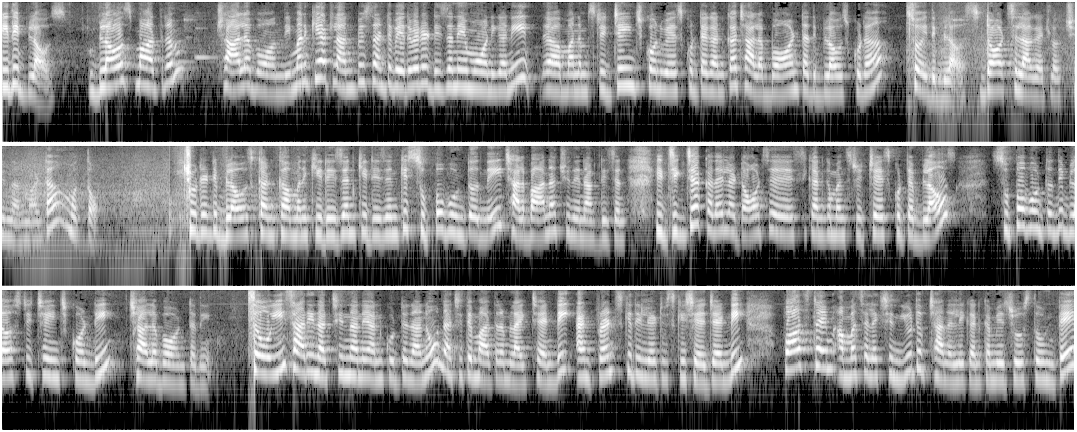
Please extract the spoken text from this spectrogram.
ఇది బ్లౌజ్. బ్లౌజ్ మాత్రం చాలా బాగుంది. మనకి అట్లా అనిపిస్తుంది అంటే వేరే వేరే డిజైన్ ఏమో అని కానీ మనం స్టిచ్ చేయించుకొని వేసుకుంటే కనుక చాలా బాగుంటుంది బ్లౌజ్ కూడా. సో ఇది బ్లౌజ్. డాట్స్ లాగా ఇట్లా వచ్చింది అనమాట మొత్తం. చూడండి బ్లౌజ్ కనుక మనకి డిజైన్కి డిజైన్కి సూపర్ ఉంటుంది. చాలా బాగా నచ్చింది నాకు డిజైన్. ఈ జిగ్జాగ్ కదా ఇలా డాట్స్ వేసి కనుక మనం స్టిచ్ చేసుకుంటే బ్లౌజ్ సూపర్ ఉంటుంది. బ్లౌజ్ స్టిచ్ చేయించుకోండి. చాలా బాగుంటుంది. సో ఈ సారీ నచ్చిందని అనుకుంటున్నాను. నచ్చితే మాత్రం లైక్ చేయండి అండ్ ఫ్రెండ్స్కి రిలేటివ్స్కి షేర్ చేయండి. First time Amma selection YouTube ఛానల్ని కనుక మీరు చూస్తూ ఉంటే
